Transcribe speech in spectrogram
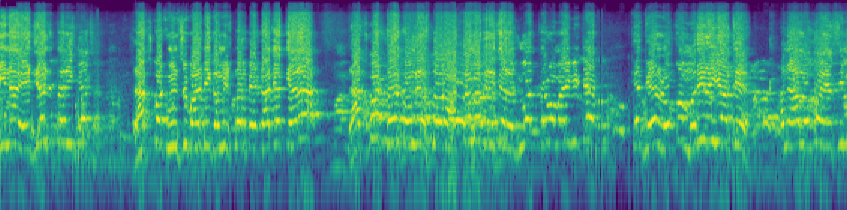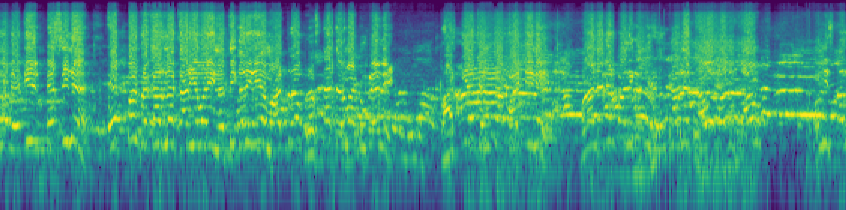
પાર્ટીના એજન્ટ તરીકે રાજકોટ મ્યુનિસિપાલિટી કમિશનર બેઠા છે. ત્યારે રાજકોટ શહેર કોંગ્રેસ દ્વારા આક્રમક રીતે રજૂઆત કરવામાં આવી છે કે જે લોકો મરી રહ્યા છે અને આ લોકો એસીમાં બેઠી, બેસીને એક પણ પ્રકારના કાર્યવાહી નથી કરી રહ્યા, માત્ર ભ્રષ્ટાચારમાં ડૂબેલી. ભારતીય જનતા પાર્ટીની મહાનગરપાલિકાની સરકારને ખાવડવાનું કામ કમિશનર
